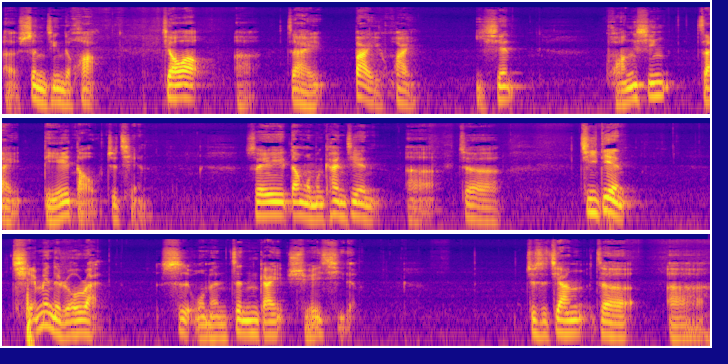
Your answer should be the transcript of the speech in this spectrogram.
呃圣经的话，骄傲啊，在败坏以先，狂心在跌倒之前。所以，当我们看见呃这积淀前面的柔软，是我们真该学习的，就是将这呃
